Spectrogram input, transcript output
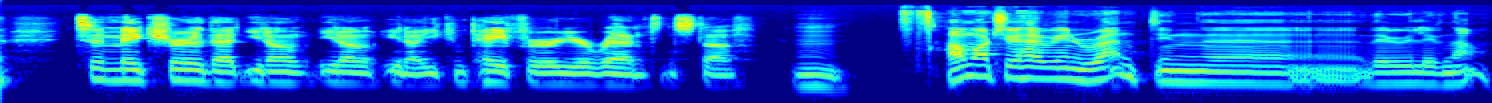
to make sure that you don't you don't you know you can pay for your rent and stuff How much you have in rent in uh, where you live now?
